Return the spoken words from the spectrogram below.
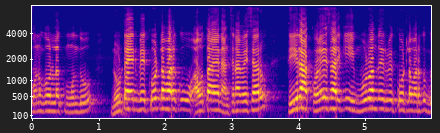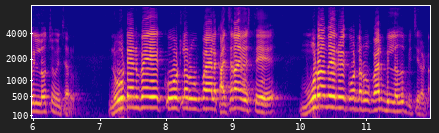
కొనుగోళ్ళకు ముందు నూట ఎనభై కోట్ల వరకు అవుతాయని అంచనా వేశారు. తీరా కొనేసరికి మూడు వందల ఇరవై కోట్ల వరకు బిల్లు చూపించారు. నూట ఎనభై కోట్ల రూపాయలకు అంచనా వేస్తే మూడు వందల ఇరవై కోట్ల రూపాయలు బిల్లు చూపించారట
